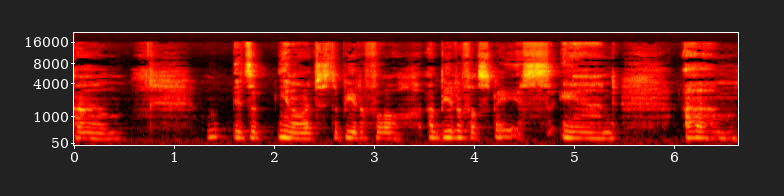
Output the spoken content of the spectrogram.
Um, it's a, you know, it's just a beautiful, a beautiful space. And um,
